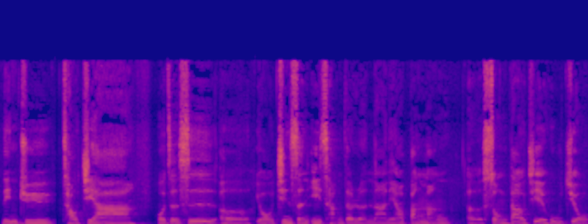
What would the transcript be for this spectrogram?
邻居吵架啊。或者是呃有精神异常的人呐、你要帮忙呃送到介护救，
